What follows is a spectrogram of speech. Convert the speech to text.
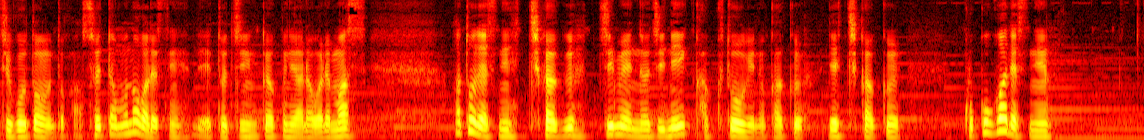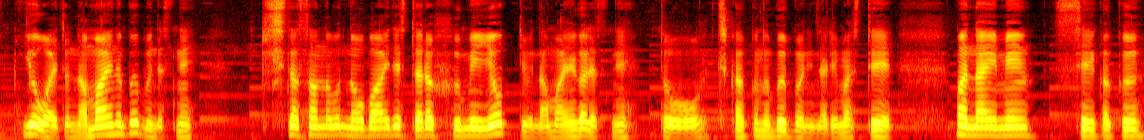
仕事運とか、そういったものがですね、えー、と人格に現れます。あとですね、地殻、地面の字に格闘技の格で地殻、ここがですね、要は、えっと、名前の部分ですね、岸田さんの場合でしたら、ふめよっていう名前がですね、と地殻の部分になりまして、まあ、内面、性格、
